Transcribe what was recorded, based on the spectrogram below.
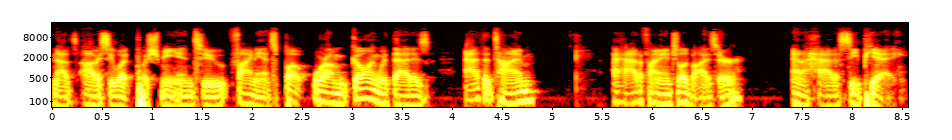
that's obviously what pushed me into finance. But where I'm going with that is at the time, I had a financial advisor and I had a CPA.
